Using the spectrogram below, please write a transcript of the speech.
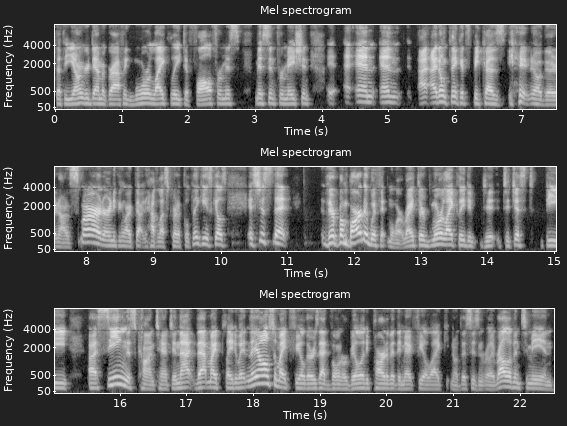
that the younger demographic more likely to fall for mis, misinformation. And and I, I don't think it's because you know they're not as smart or anything like that have less critical thinking skills. It's just that they're bombarded with it more, right? They're more likely to to, to just be uh, seeing this content, and that that might play to it. And they also might feel there's that vulnerability part of it. They might feel like you know this isn't really relevant to me, and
